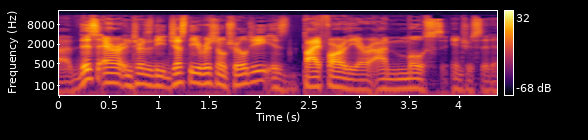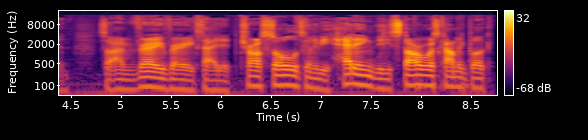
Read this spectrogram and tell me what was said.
uh, this era, in terms of the just the original trilogy, is by far the era I'm most interested in. So I'm very very excited. Charles Soule is going to be heading the Star Wars comic book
